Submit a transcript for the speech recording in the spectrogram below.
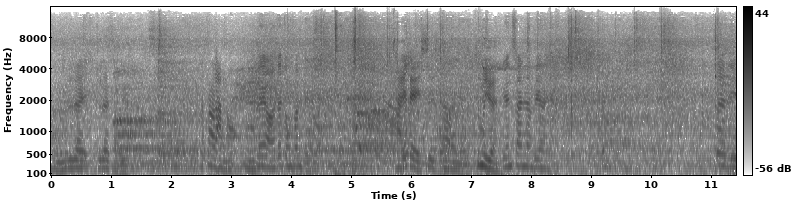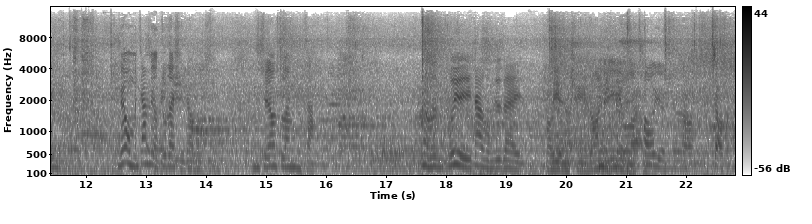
同就在就在桃园，大同？嗯，没有，在中山北路，台北市中山北这么远，圆山那边而已。这里。没有，我们家没有住在学校附近，我们学校住在木栅。我想说，我以为大同就在桃园区，然后离没有啊，超远的啊。叫什么？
